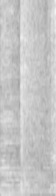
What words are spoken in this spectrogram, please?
on.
